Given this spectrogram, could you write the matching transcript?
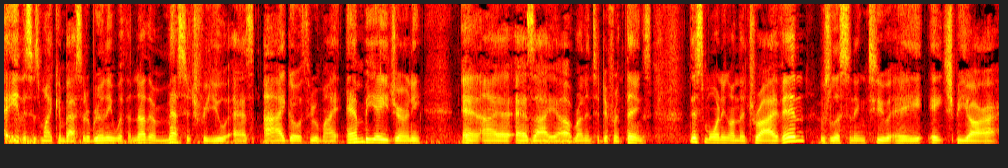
Hey, this is Mike Ambassador Bruni with another message for you as I go through my MBA journey and I, as I uh, run into different things. This morning on the drive in, I was listening to a HBR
